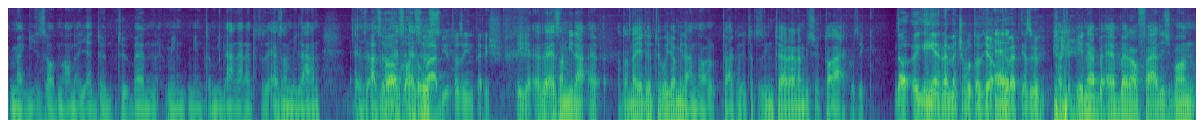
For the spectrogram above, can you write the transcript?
megizzadna a negyed döntőben, mint, mint a Milán ellen. Tehát ez a Milán, ez, Hát ez, ha, ez, ha ez, tovább össz, jut az Inter is. igen, ez- a Milán, hát a negyed döntőben, hogy a Milánnal találkozik, tehát az Interrel nem biztos, hogy találkozik. De igen, nem csak mondtad, hogy a E- következő Tehát én eb, ebben a fázisban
